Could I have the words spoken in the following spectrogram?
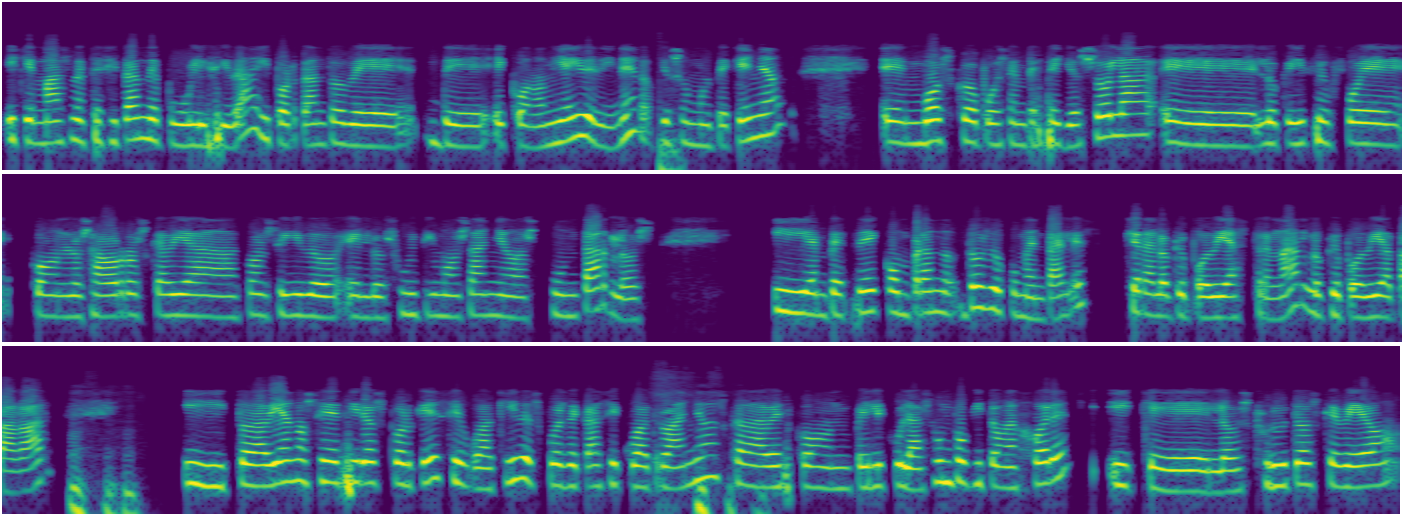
y que más necesitan de publicidad y por tanto de, de, economía y de dinero. Yo soy muy pequeña, en Bosco pues empecé yo sola, eh, lo que hice fue con los ahorros que había conseguido en los últimos años juntarlos. Y empecé comprando dos documentales, que era lo que podía estrenar, lo que podía pagar, y todavía no sé deciros por qué sigo aquí después de casi cuatro años, cada vez con películas un poquito mejores y que los frutos que veo,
